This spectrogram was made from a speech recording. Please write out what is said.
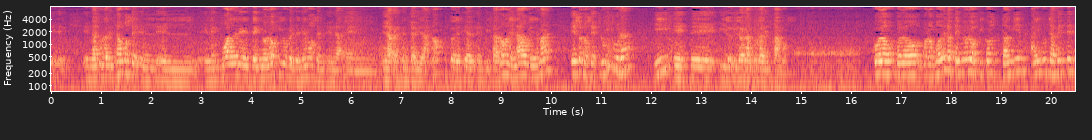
eh, naturalizamos el, encuadre tecnológico que tenemos en, la, presencialidad, ¿no? Esto decía el, pizarrón, el aula y demás, eso nos estructura y, este, lo, naturalizamos. Con, los modelos tecnológicos también hay muchas veces,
